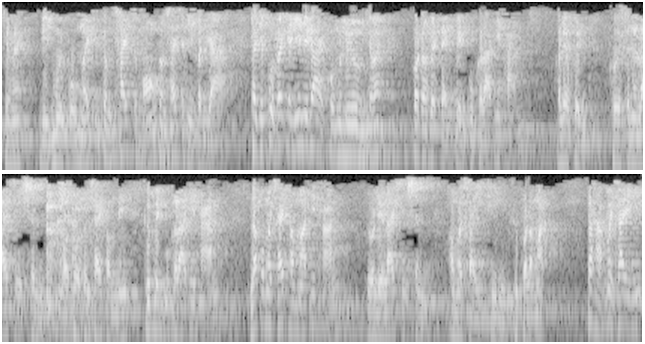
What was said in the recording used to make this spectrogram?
ใช่ไหมบีบมวยผมหมายถึงต้องใช้สมองต้องใช้สติปัญญา ถ้าจะพูดไว้แค่นี้ไม่ได้ คนมันลืมใช่ไหมก็ต้องไปแต่งเป็นบุคลาธิฐานเขาเรียกเป็น personalization ขอโทษต้องใช้คำนี้ คือเป็นบุคลาธิฐาน แล้วก็มาใช้ธรรมาธิฐาน โดย realization เอามาใส่อีกทีนึงคือปรมัตถ์ถ้าหากไม่ใช่อย่างนี้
